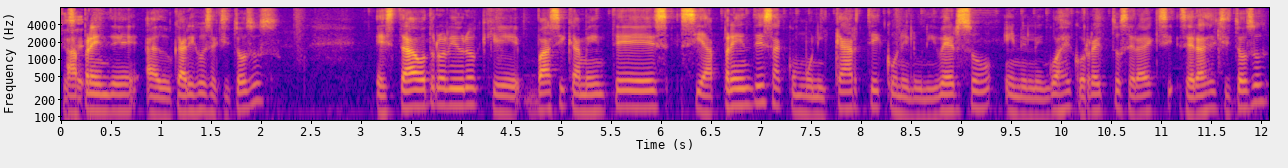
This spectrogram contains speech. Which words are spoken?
que se- Aprende a educar hijos exitosos. Está otro libro que básicamente es si aprendes a comunicarte con el universo en el lenguaje correcto, serás exitoso.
